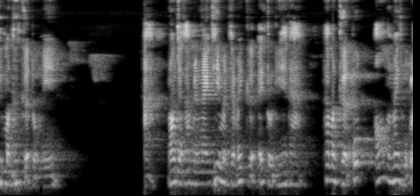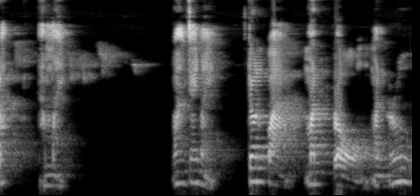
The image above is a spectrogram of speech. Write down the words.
ที่มันถึงเกิดตรงนี้ อะ เราจะทำยังไงที่มันจะไม่เกิดไอ้ตัวนี้ให้ได้ ถ้ามันเกิดปุ๊บอ๋อมันไม่ถูกละทำไมวางใจใหม่ จนกว่ามันโปร่งมันโล่ง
